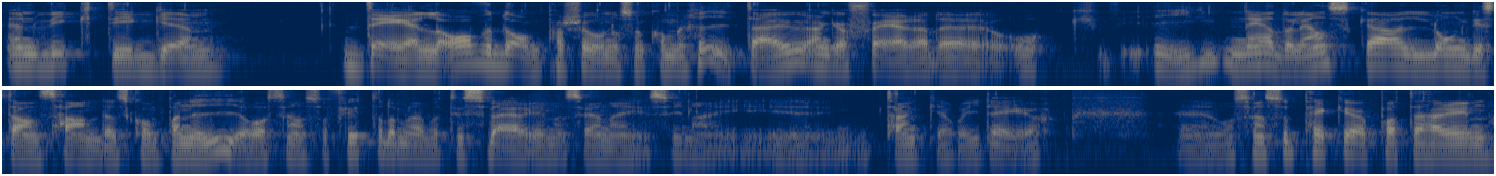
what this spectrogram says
en viktig eh, del av de personer som kommer hit är ju engagerade och i nederländska långdistanshandelskompanier och sen så flyttar de över till Sverige med sina, sina eh, tankar och idéer. Och sen så pekar jag på att det här är en,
